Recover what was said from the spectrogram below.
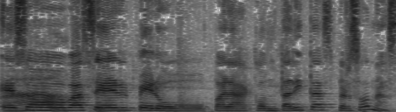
es? eso Ah. va a ser, pero para contaditas personas.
